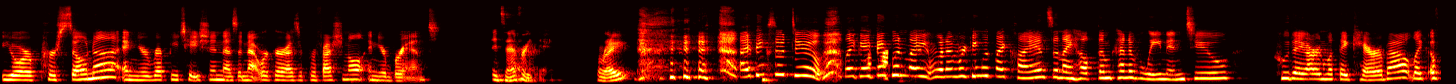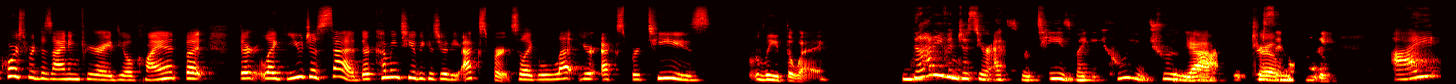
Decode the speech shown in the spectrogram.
your persona and your reputation as a networker, as a professional, and your brand? It's everything right i think so too like i think when my when i'm working with my clients and i help them kind of lean into who they are and what they care about. Like, of course, we're designing for your ideal client, but they're like you just said, they're coming to you because you're the expert. So, like, let your expertise lead the way. Not even just your expertise, but who you truly yeah, are. True. I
